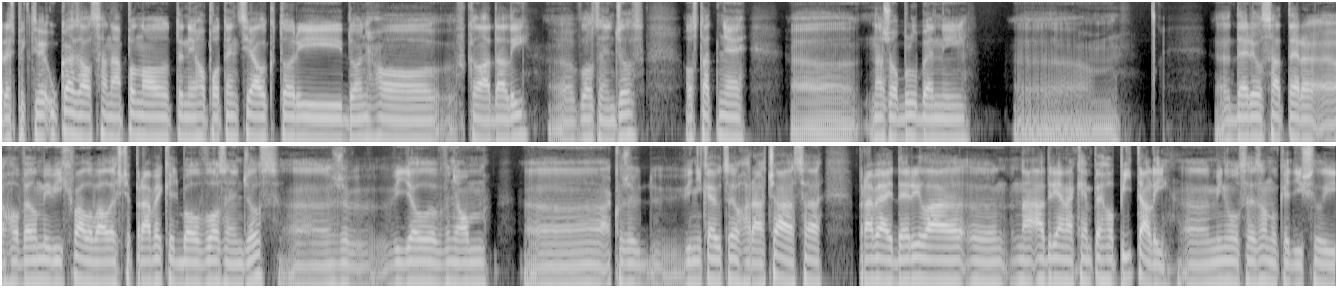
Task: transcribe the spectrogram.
respektíve ukázal sa naplno ten jeho potenciál, ktorý do ňoho vkladali v Los Angeles. Ostatne náš obľúbený Daryl Sutter ho veľmi vychvaloval ešte práve keď bol v Los Angeles, že videl v ňom akože vynikajúceho hráča a sa práve aj Derila uh, na Adriana Kempeho pýtali uh, minulú sezónu, keď išli,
